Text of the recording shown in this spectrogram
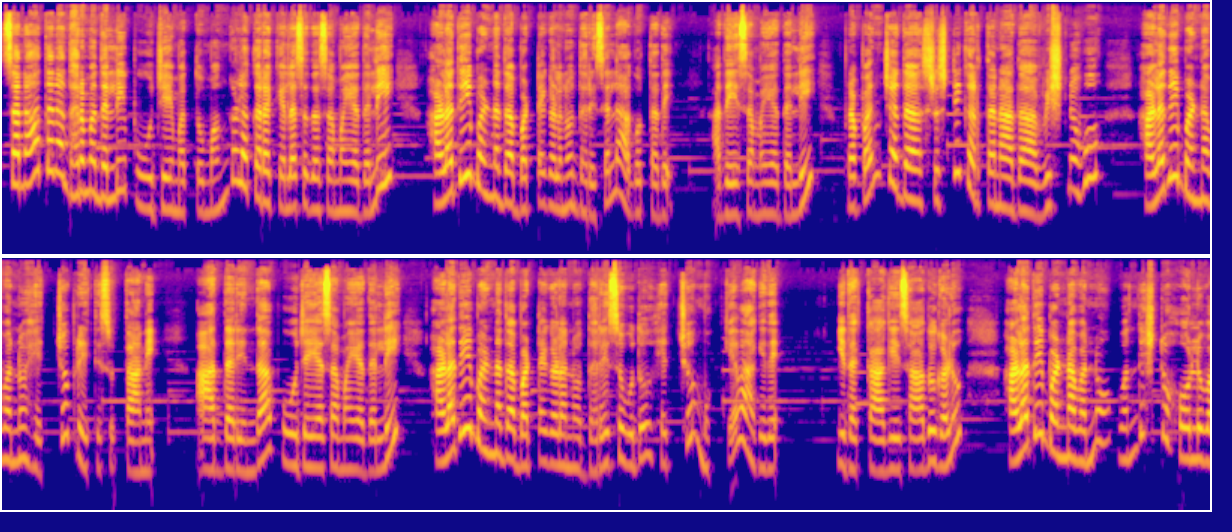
ಸನಾತನ ಧರ್ಮದಲ್ಲಿ ಪೂಜೆ ಮತ್ತು ಮಂಗಳಕರ ಕೆಲಸದ ಸಮಯದಲ್ಲಿ ಹಳದಿ ಬಣ್ಣದ ಬಟ್ಟೆಗಳನ್ನು ಧರಿಸಲಾಗುತ್ತದೆ. ಅದೇ ಸಮಯದಲ್ಲಿ ಪ್ರಪಂಚದ ಸೃಷ್ಟಿಕರ್ತನಾದ ವಿಷ್ಣುವು ಹಳದಿ ಬಣ್ಣವನ್ನು ಹೆಚ್ಚು ಪ್ರೀತಿಸುತ್ತಾನೆ. ಆದ್ದರಿಂದ ಪೂಜೆಯ ಸಮಯದಲ್ಲಿ ಹಳದಿ ಬಣ್ಣದ ಬಟ್ಟೆಗಳನ್ನು ಧರಿಸುವುದು ಹೆಚ್ಚು ಮುಖ್ಯವಾಗಿದೆ. ಇದಕ್ಕಾಗಿ ಸಾಧುಗಳು ಹಳದಿ ಬಣ್ಣವನ್ನು ಒಂದಿಷ್ಟು ಹೋಲುವ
